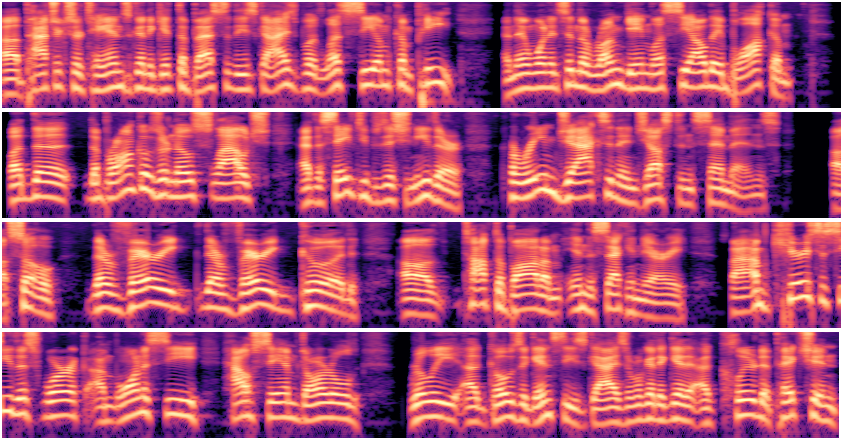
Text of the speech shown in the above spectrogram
uh, Patrick Surtain's going to get the best of these guys, but let's see them compete. And then when it's in the run game, let's see how they block them. But the the Broncos are no slouch at the safety position either. Kareem Jackson and Justin Simmons. Uh, so they're very they're very good uh, top to bottom in the secondary. I'm curious to see this work. I want to see how Sam Darnold really uh, goes against these guys, and we're going to get a clear depiction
